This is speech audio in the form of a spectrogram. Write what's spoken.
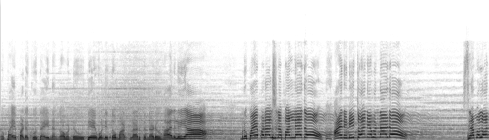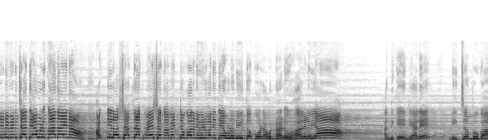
నువ్వు భయపడకు ధైర్యంగా ఉండు. దేవునితో మాట్లాడుతున్నాడు. హాలుయా నువ్వు భయపడాల్సిన పని లేదు. ఆయన నీతోనే ఉన్నాడు. శ్రమలో నిన్ను విడిచే దేవుడు కాదు ఆయన. అగ్నిలో శత్రక్ మేషకు అబెట్టుకోలని విడువని దేవుడు నీతో కూడా ఉన్నాడు. హాలలుయా అందుకే ఏం చేయాలి? నిజముగా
